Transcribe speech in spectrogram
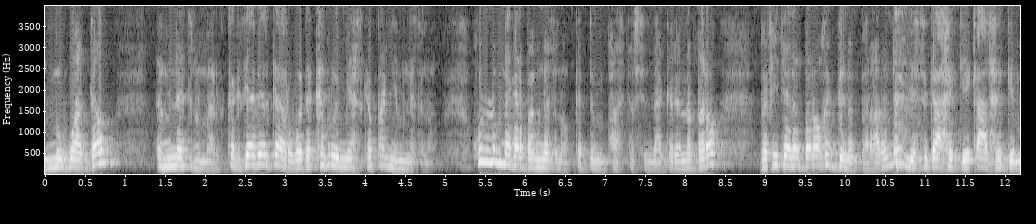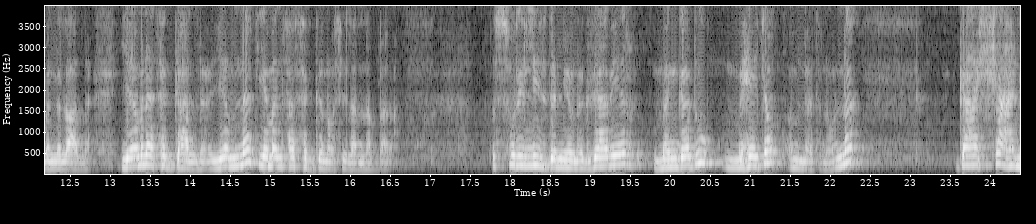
የምዋጋው እምነት ነው። ማለት ከእግዚአብሔር ጋር ወደ ክብሩ የሚያስገባኝ እምነት ነው። ሁሉም ነገር በእምነት ነው። ቅድም ፓስተር ሲናገር የነበረው በፊት የነበረው ሕግ ነበር አይደለ? የስጋ ሕግ፣ የቃል ሕግ የምንለው አለ። የእምነት ሕግ አለ። የእምነት የመንፈስ ሕግ ነው ሲለን ነበረ። እሱ released የሚሆነው እግዚአብሔር መንገዱ መሄጃው እምነት ነው እና ጋሻ እኔ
